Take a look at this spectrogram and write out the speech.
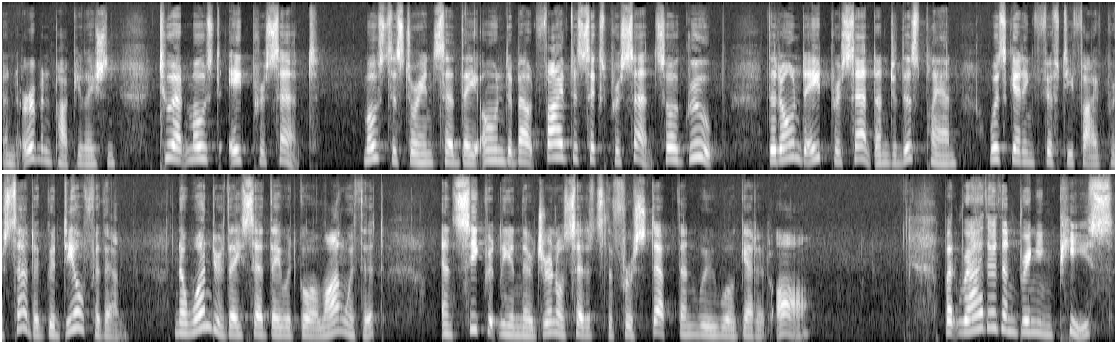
an urban population to at most 8%. Most historians said they owned about 5 to 6%. So a group that owned 8% under this plan was getting 55%, a good deal for them. No wonder they said they would go along with it and secretly in their journal said it's the first step, then we will get it all. But rather than bringing peace,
